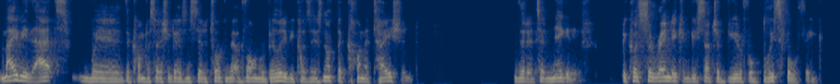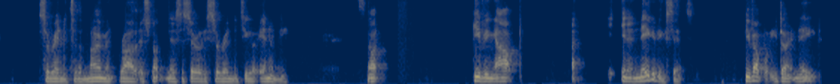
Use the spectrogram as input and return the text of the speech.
Maybe that's where the conversation goes instead of talking about vulnerability because there's not the connotation that it's a negative. Because surrender can be such a beautiful blissful thing. Surrender to the moment rather it's not necessarily surrender to your enemy. It's not giving up in a negative sense give up what you don't need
